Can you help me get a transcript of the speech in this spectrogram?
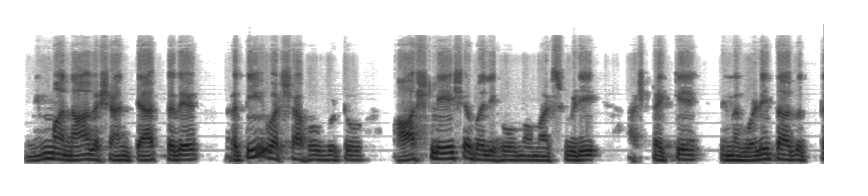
ನಿಮ್ಮ ನಾಗ ಶಾಂತಿ ಆಗ್ತದೆ. ಪ್ರತಿ ವರ್ಷ ಹೋಗ್ಬಿಟ್ಟು ಆಶ್ಲೇಷ ಬಲಿ ಹೋಮ ಮಾಡಿಸ್ಬಿಡಿ. ಅಷ್ಟಕ್ಕೆ ನಿಮಗೆ ಒಳಿತಾಗುತ್ತ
